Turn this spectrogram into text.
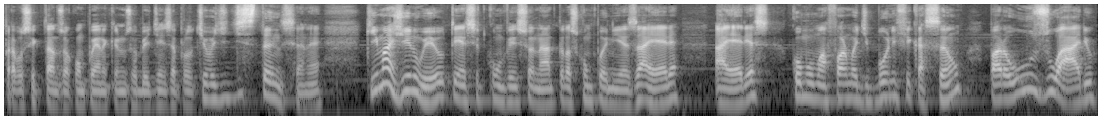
para você que está nos acompanhando aqui nos Obediência Produtiva, de distância, né? Que imagino eu tenha sido convencionado pelas companhias aéreas aéreas como uma forma de bonificação para o usuário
